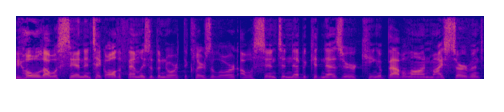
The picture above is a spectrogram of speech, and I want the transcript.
Behold, I will send and take all the families of the north, declares the Lord. I will send to Nebuchadnezzar, king of Babylon, my servant,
